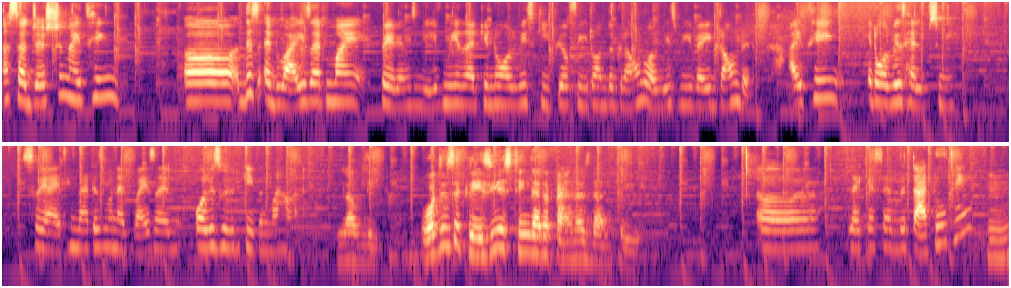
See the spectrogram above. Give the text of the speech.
a suggestion, I think, uh, this advice that my parents gave me that you know always keep your feet on the ground, always be very grounded. I think it always helps me. So yeah, I think that is one advice I'm always going to keep in my heart. Lovely. What is the craziest thing that a fan has done for you? Uh, like I said, the tattoo thing Hmm.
